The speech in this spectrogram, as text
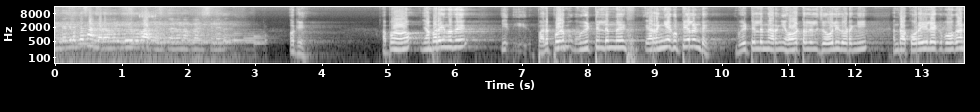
എന്തെങ്കിലുമൊക്കെ സങ്കടം വരുമ്പോൾ ഒരു ഓക്കെ അപ്പോൾ ഞാൻ പറയുന്നത് പലപ്പോഴും വീട്ടിൽ നിന്ന് ഇറങ്ങിയ കുട്ടികളുണ്ട്. വീട്ടിൽ നിന്ന് ഇറങ്ങി ഹോട്ടലിൽ ജോലി തുടങ്ങി എന്താ കൊറിയയിലേക്ക് പോകാൻ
